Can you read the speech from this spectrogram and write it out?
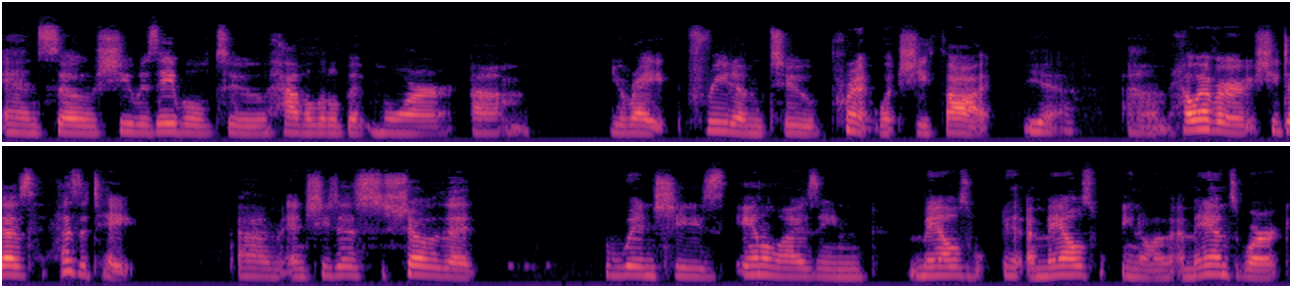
and so she was able to have a little bit more um, you're right freedom to print what she thought. Yeah. Um, however she does hesitate um, and she does show that when she's analyzing males a male's you know a man's work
